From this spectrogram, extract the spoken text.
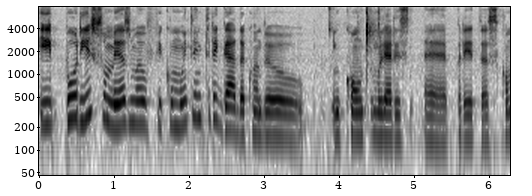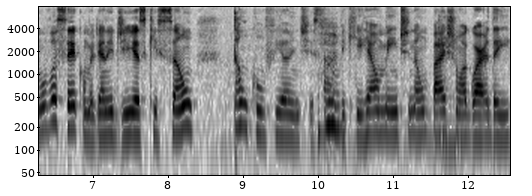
e por isso mesmo eu fico muito intrigada quando eu encontro mulheres é, pretas como você, como Eliane Dias, que são tão confiantes, sabe? Que realmente não baixam a guarda e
